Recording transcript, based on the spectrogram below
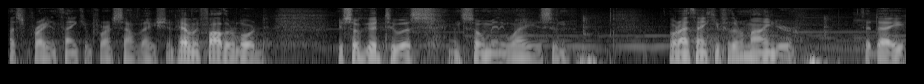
Let's pray and thank Him for our salvation. Heavenly Father, Lord, you're so good to us in so many ways. And Lord, I thank you for the reminder today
